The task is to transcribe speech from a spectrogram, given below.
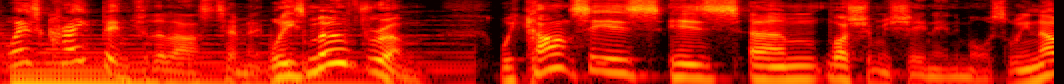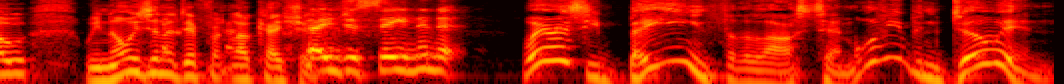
Where's Craig been for the last ten minutes? Well, he's moved room. We can't see his his um, washing machine anymore, so we know we know he's in a different location. Danger scene, innit? Where has he been for the last ten? What have you been doing?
